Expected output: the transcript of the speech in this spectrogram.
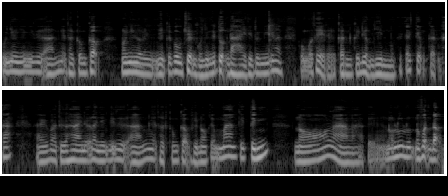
cũng như những cái dự án nghệ thuật công cộng. Nó như là những cái câu chuyện của những cái tượng đài thì tôi nghĩ là cũng có thể để cần cái điểm nhìn một cái cách tiệm cận khác. Đấy, và thứ hai nữa là những cái dự án nghệ thuật công cộng thì nó cái mang cái tính nó là là cái nó luôn luôn nó vận động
